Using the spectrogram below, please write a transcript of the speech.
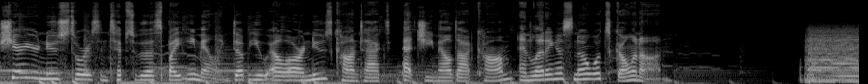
Share your news stories and tips with us by emailing WLRNewsContact at gmail.com and letting us know what's going on. What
